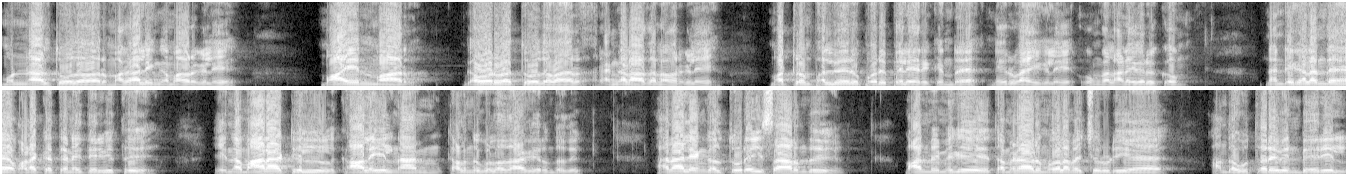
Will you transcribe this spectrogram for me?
முன்னாள் தூதுவர் மகாலிங்கம் அவர்களே மாயன்மார் கௌரவ தூதுவர் ரங்கநாதன் அவர்களே மற்றும் பல்வேறு பொறுப்பில் இருக்கின்ற நிர்வாகிகளே உங்கள் அனைவருக்கும் நன்றி கலந்த வணக்கத்தினை தெரிவித்து இந்த மாநாட்டில் காலையில் நான் கலந்து கொள்வதாக இருந்தது. ஆனால் எங்கள் துறை சார்ந்து மாண்புமிகு தமிழ்நாடு முதலமைச்சருடைய அந்த உத்தரவின் பேரில்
